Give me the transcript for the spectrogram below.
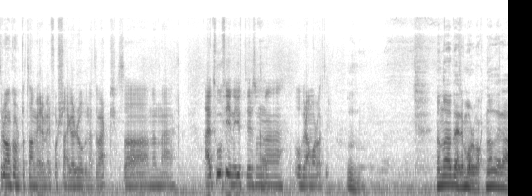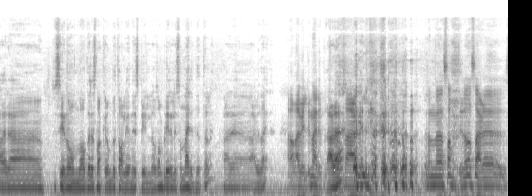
tror han kommer til å ta mer og mer for seg i garderoben etter hvert. Så, men eh, det er jo to fine gutter som, eh, og bra målvakter. Men uh, dere målvaktene, dere er uh, Du sier noe om det, at dere snakker om detaljene i spillet og sånn. Blir det litt sånn nerdete, eller? Er, er vi der? Ja, det er veldig nerdete. Det er det? Det er veldig. Men uh, samtidig da, så er det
